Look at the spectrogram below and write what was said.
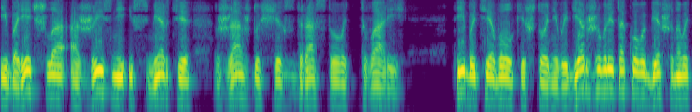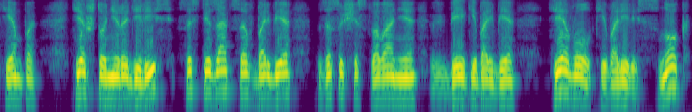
ибо речь шла о жизни и смерти жаждущих здравствовать тварей. Ибо те волки, что не выдерживали такого бешеного темпа, те, что не родились состязаться в борьбе за существование, в беге борьбе, те волки валились с ног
